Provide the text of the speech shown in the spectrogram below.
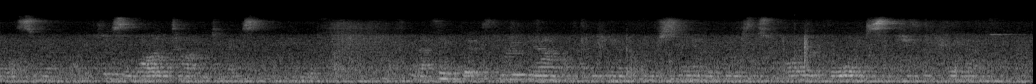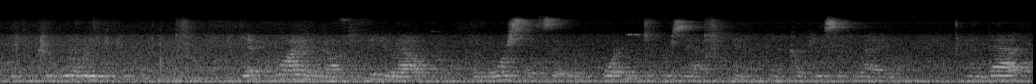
Mel Smith. Takes a lot of time to make something beautiful. And I think that through them, I began to understand that there was this wider voice that you could have, if you could really get quiet enough to figure out the morsels that were important to present in, in a cohesive way. And that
